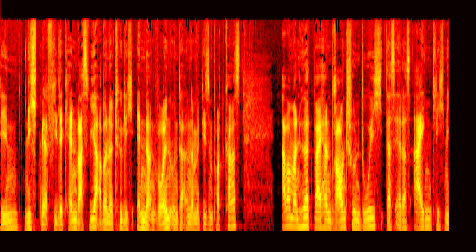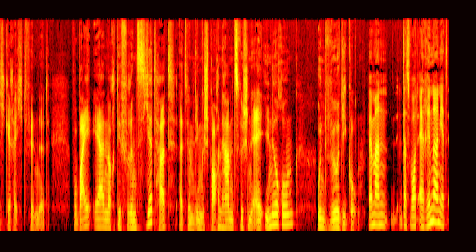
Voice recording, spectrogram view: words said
den nicht mehr viele kennen, was wir aber natürlich ändern wollen, unter anderem mit diesem Podcast. Aber man hört bei Herrn Braun schon durch, dass er das eigentlich nicht gerecht findet. Wobei er noch differenziert hat, als wir mit ihm gesprochen haben, zwischen Erinnerung und Würdigung. Wenn man das Wort erinnern jetzt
